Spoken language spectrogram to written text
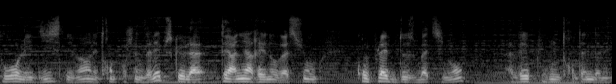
pour les 10, les 20, les 30 prochaines années, puisque la dernière rénovation complète de ce bâtiment avait plus d'une trentaine d'années.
